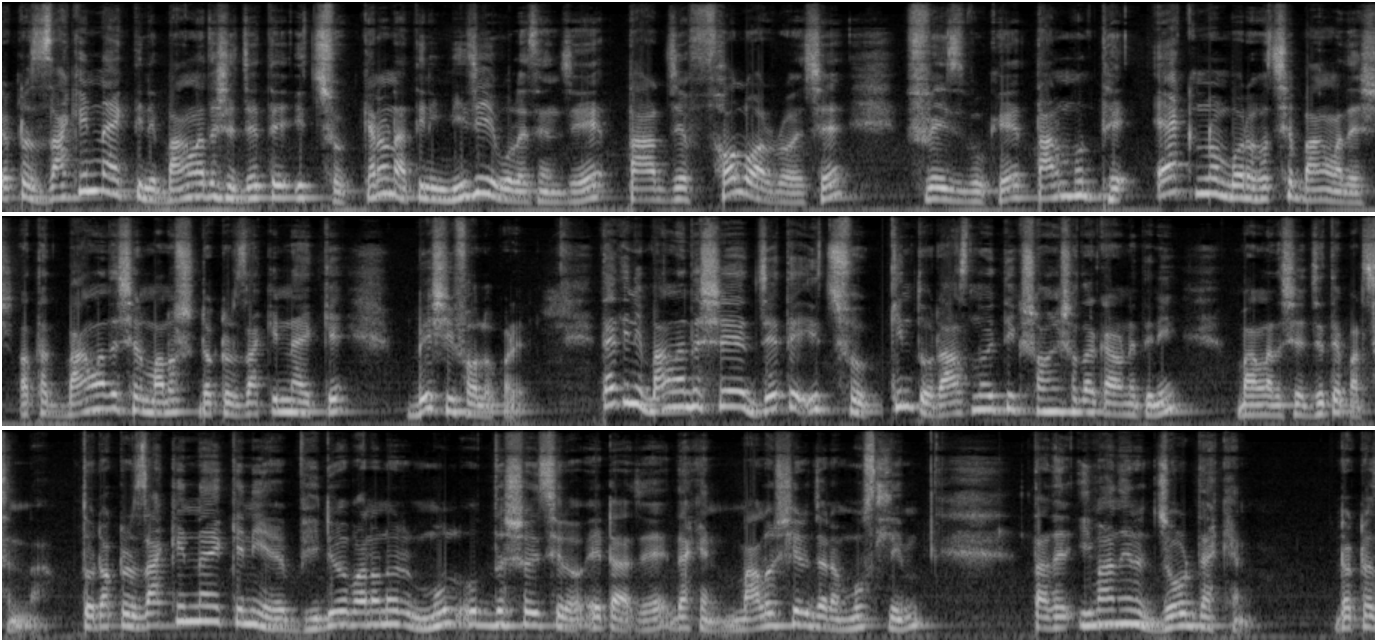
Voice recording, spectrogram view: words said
ডক্টর জাকির নায়ক তিনি বাংলাদেশে যেতে ইচ্ছুক, কেননা তিনি নিজেই বলেছেন যে তার যে ফলোয়ার রয়েছে ফেসবুকে তার মধ্যে এক নম্বরে হচ্ছে বাংলাদেশ। অর্থাৎ বাংলাদেশের মানুষ ডক্টর জাকির নায়ককে বেশি ফলো করে। তাই তিনি বাংলাদেশে যেতে ইচ্ছুক, কিন্তু রাজনৈতিক সহিংসতার কারণে তিনি বাংলাদেশে যেতে পারছেন না। তো ডক্টর জাকির নায়ককে নিয়ে ভিডিও বানানোর মূল উদ্দেশ্যই ছিল এটা যে, দেখেন, মালয়েশিয়ার যারা মুসলিম, তাদের ইমানের জোর দেখেন। ডক্টর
